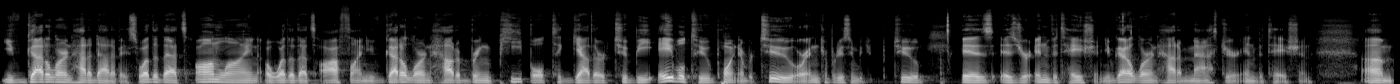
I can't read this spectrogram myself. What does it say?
You've got to learn how to database, whether that's online or whether that's offline. You've got to learn how to bring people together to be able to, point number two, or income producing two, is, is your invitation. You've got to learn how to master your invitation. Um,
